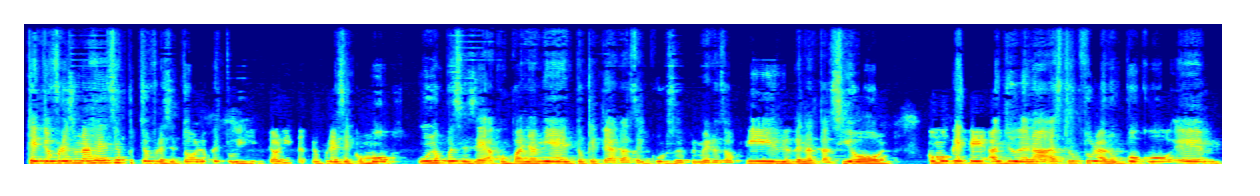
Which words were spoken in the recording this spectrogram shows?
¿qué te ofrece una agencia? Pues te ofrece todo lo que tú dijiste ahorita, te ofrece como uno, pues ese acompañamiento, que te hagas el curso de primeros auxilios, de natación, como que te ayuden a, estructurar un poco. Eh,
